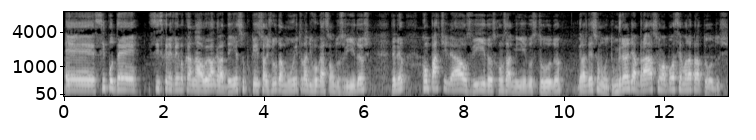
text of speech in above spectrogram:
É, se puder se inscrever no canal, eu agradeço, porque isso ajuda muito na divulgação dos vídeos, entendeu? Compartilhar os vídeos com os amigos, tudo. Agradeço muito. Um grande abraço e uma boa semana para todos.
